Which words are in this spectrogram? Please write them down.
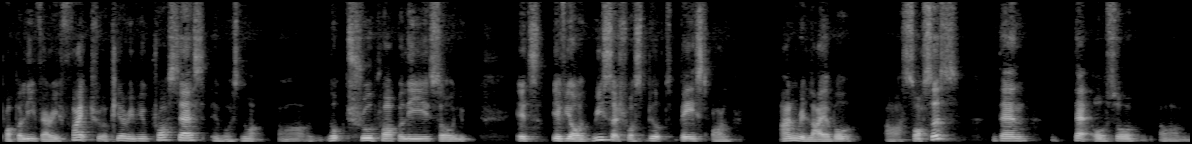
properly verified through a peer review process. It was not uh, looked through properly. So you, it's if your research was built based on unreliable uh, sources, then that also um,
